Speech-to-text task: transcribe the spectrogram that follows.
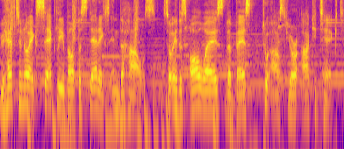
You have to know exactly about the statics in the house, so it is always the best to ask your architect.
